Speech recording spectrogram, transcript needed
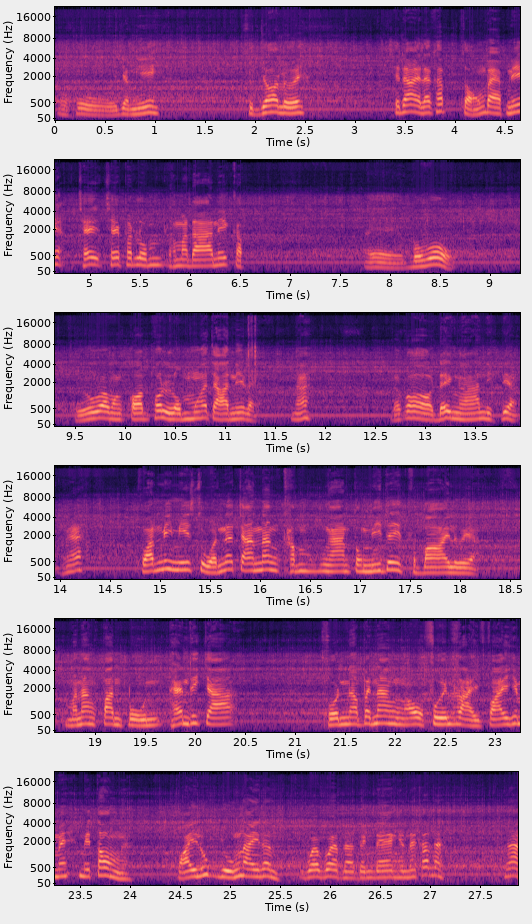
โอ้โหอย่างนี้สุดยอดเลย ใช้ได้แล้วครับสองแบบนี้ใช้ใช้พัดลมธรรมดานี้กับเออโบโวหรือว่ามังกรพ่นลมของอาจารย์นี่แหละนะ แล้วก็ได้งานอีกเนี่ยนะควันไม่มีสวนอาจารย์นั่งทำงานตรงนี้ได้สบายเลยอะ่ะมานั่งปั้นปูนแทนที่จะคนเอาไปนั่งเอาฟืนใส่ไฟใช่ไหมไม่ต้องอ ไฟลุกอยู่ข้างในนั่น แวบๆนะแดงๆ เห็นไหมครับนะนะ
